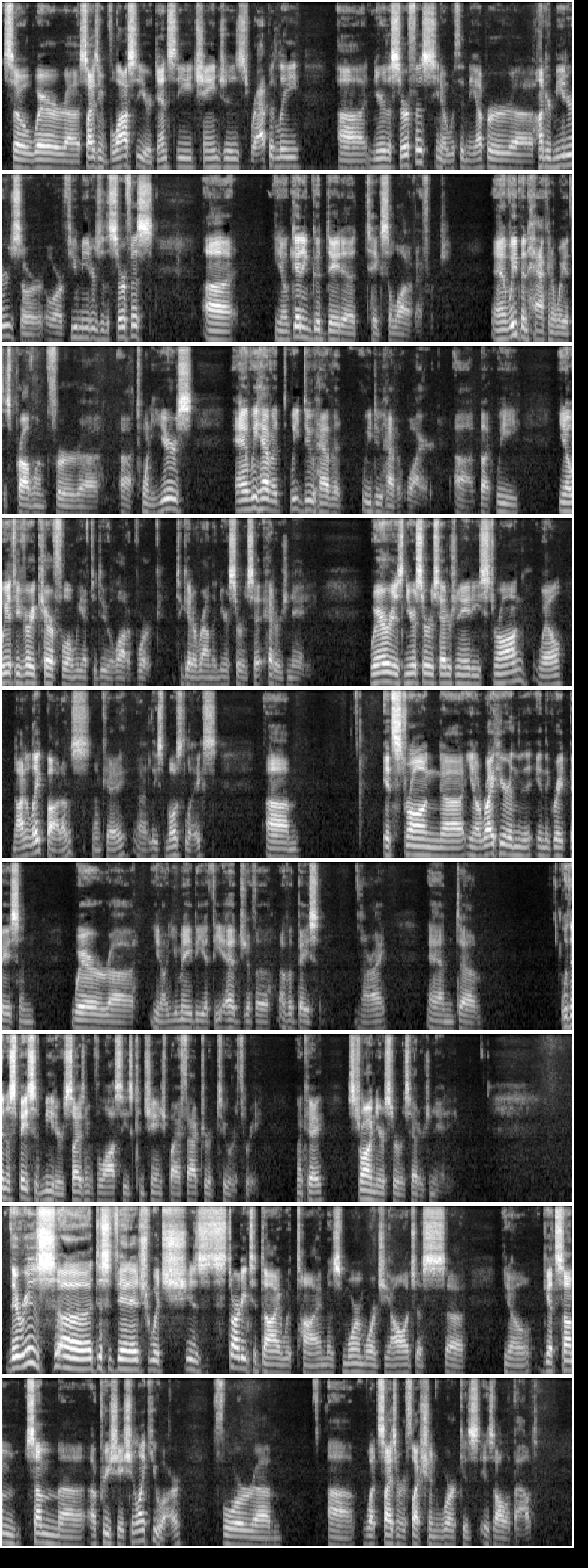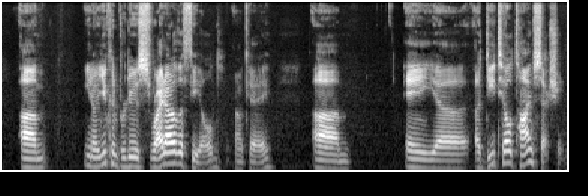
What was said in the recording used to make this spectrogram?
so where uh, seismic velocity or density changes rapidly uh, near the surface, you know, within the upper 100 meters or, or a few meters of the surface, you know, getting good data takes a lot of effort. And we've been hacking away at this problem for uh, uh, 20 years, and we have it. We do have it. We do have it wired, uh, but we, you know, we have to be very careful, and we have to do a lot of work to get around the near surface heterogeneity. Where is near surface heterogeneity strong? Well, not at lake bottoms. Okay, at least most lakes. Um, it's strong, uh, you know, right here in the in the Great Basin, where uh, you know you may be at the edge of a of a basin. All right and uh, within a space of meters, seismic velocities can change by a factor of two or three. Okay, strong near surface heterogeneity. There is a disadvantage which is starting to die with time as more and more geologists, uh, you know, get some some uh, appreciation, like you are, for um, uh, what seismic reflection work is is all about. Um, you know, you can produce right out of the field, okay, um, a, uh, a detailed time section,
